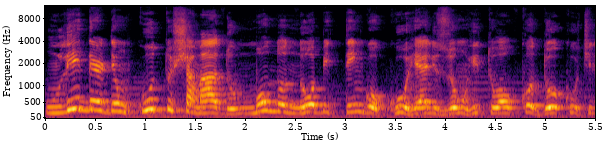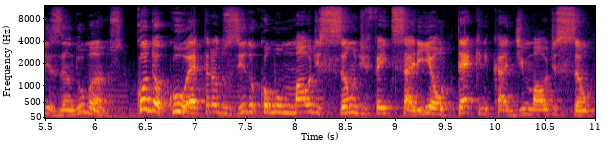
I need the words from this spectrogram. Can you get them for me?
Um líder de um culto chamado Mononobe Tengoku realizou um ritual Kodoku utilizando humanos. Kodoku é traduzido como maldição de feitiçaria ou técnica de maldição.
